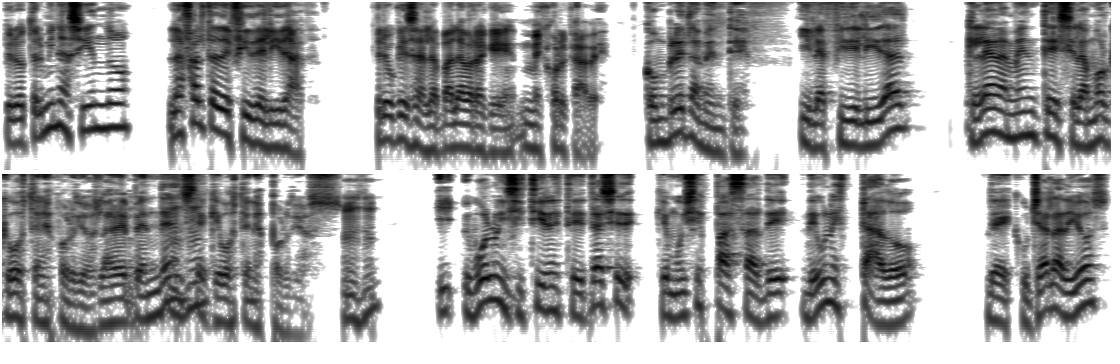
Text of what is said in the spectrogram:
pero termina siendo la falta de fidelidad. Creo que esa es la palabra que mejor cabe. Completamente. Y la fidelidad claramente es el amor que vos tenés por Dios, la dependencia que vos tenés por Dios. Y, y vuelvo a insistir en este detalle que Moisés pasa de, de un estado de escuchar a Dios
